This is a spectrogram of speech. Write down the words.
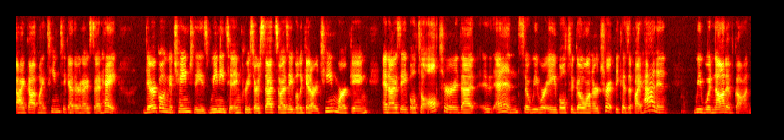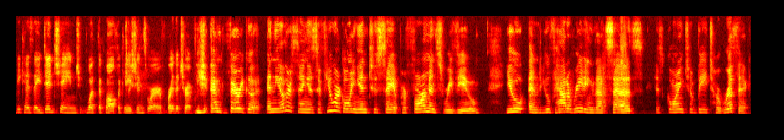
I got my team together and I said, hey, they're going to change these. We need to increase our stats. So I was able to get our team working and I was able to alter that end. So we were able to go on our trip because if I hadn't, we would not have gone because they did change what the qualifications were for the trip. And very good. And the other thing is, if you are going into, say, a performance review, you and you've had a reading that says it's going to be terrific,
